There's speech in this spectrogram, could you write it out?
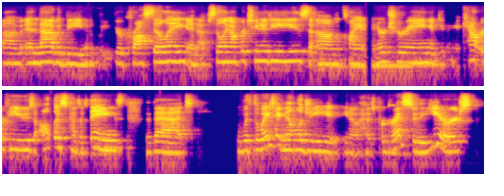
Um, and that would be your cross selling and upselling opportunities, um, client nurturing and doing account reviews, all those kinds of things that with the way technology, you know, has progressed through the years,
